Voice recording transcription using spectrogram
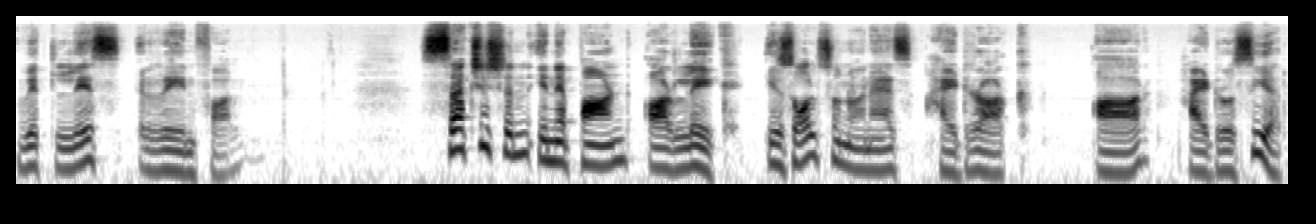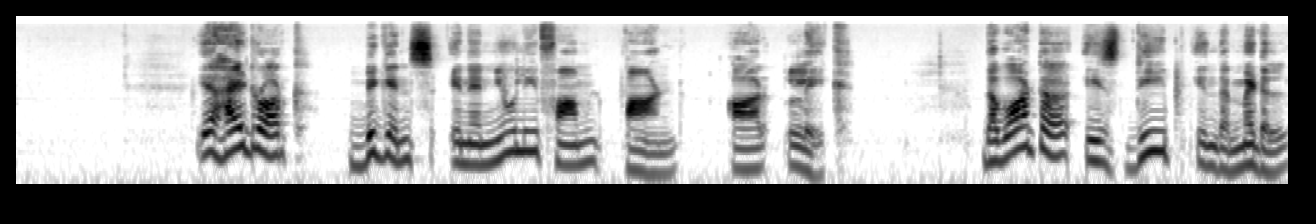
with less rainfall. Succession in a pond or lake is also known as hydrarch or hydrosere. A hydrarch begins in a newly formed pond or lake. The water is deep in the middle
